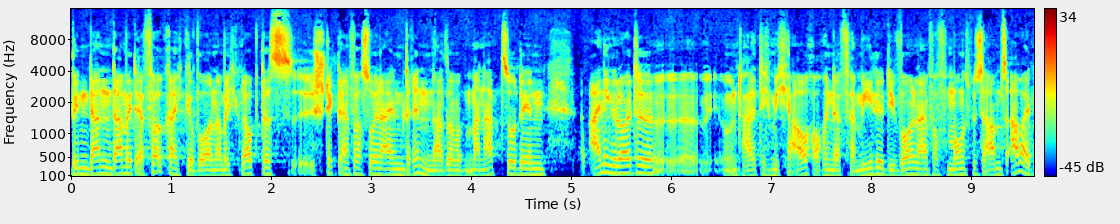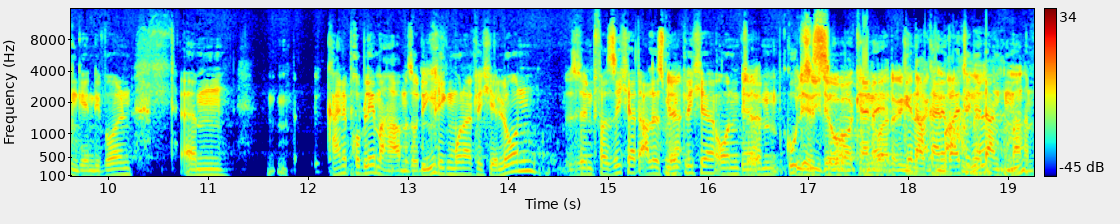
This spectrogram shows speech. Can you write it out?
bin dann damit erfolgreich geworden. Aber ich glaube, das steckt einfach so in einem drin. Also man hat so den, einige Leute, äh, unterhalte ich mich ja auch, auch in der Familie, die wollen einfach von morgens bis abends arbeiten gehen. Die wollen ähm, keine Probleme haben. So, die mhm. kriegen monatlich ihr Lohn, sind versichert, alles ja. Mögliche und ja. ähm, gut ist so. Keine ne, weiteren genau, keine weiteren Gedanken ne? machen.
